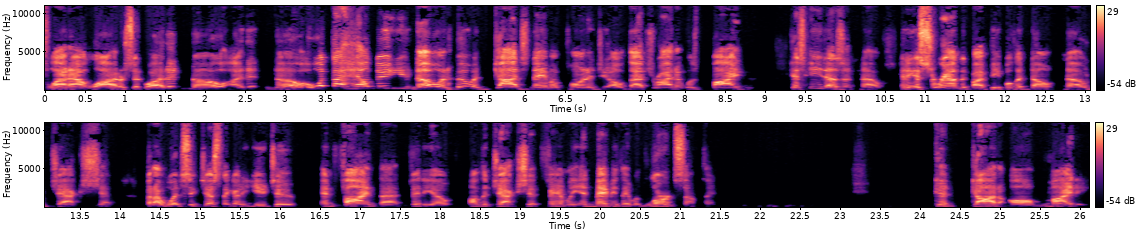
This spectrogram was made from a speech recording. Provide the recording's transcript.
flat out lied or said, Well, I didn't know. I didn't know. Oh, what the hell do you know? And who in God's name appointed you? Oh, that's right. It was Biden. Because he doesn't know. And he is surrounded by people that don't know jack shit. But I would suggest they go to YouTube and find that video on the jack shit family, and maybe they would learn something. Good God Almighty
